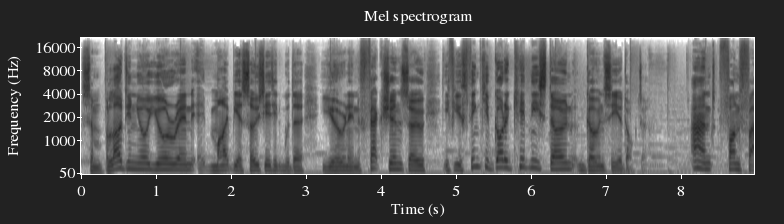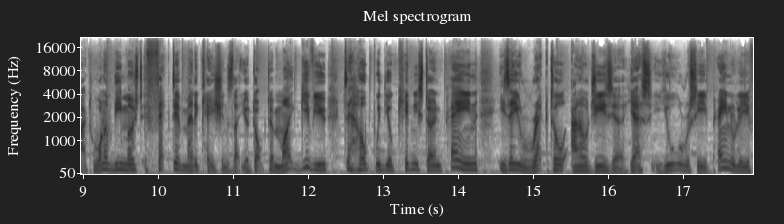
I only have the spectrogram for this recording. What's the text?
some blood in your urine. It might be associated with a urine infection. So if you think you've got a kidney stone, go and see a doctor. And, fun fact, one of the most effective medications that your doctor might give you to help with your kidney stone pain is a rectal analgesia. Yes, you will receive pain relief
